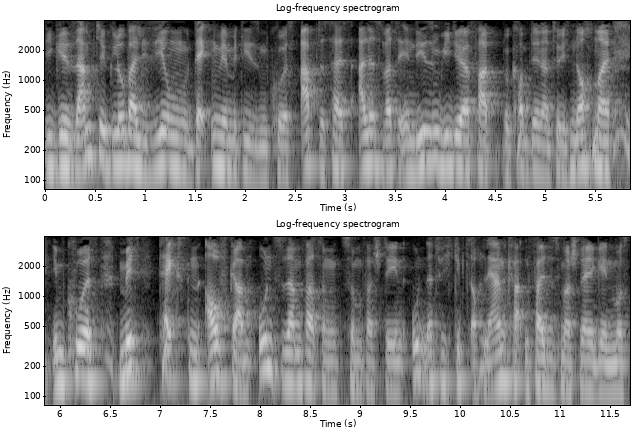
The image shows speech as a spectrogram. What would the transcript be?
die gesamte Globalisierung decken wir mit diesem Kurs ab. Das heißt, alles, was ihr in diesem Video erfahrt, bekommt ihr natürlich nochmal im Kurs mit Texten, Aufgaben und Zusammenfassungen zum Verstehen. Und natürlich gibt es auch Lernkarten, falls es mal schnell gehen muss.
